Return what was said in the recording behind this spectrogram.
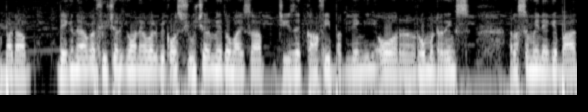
बट अब देखना होगा फ्यूचर के होने वाले बिकॉज़ फ्यूचर में तो भाई साहब चीज़ें काफ़ी बदलेंगी और रोमन रिंग्स रसम महीने के बाद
